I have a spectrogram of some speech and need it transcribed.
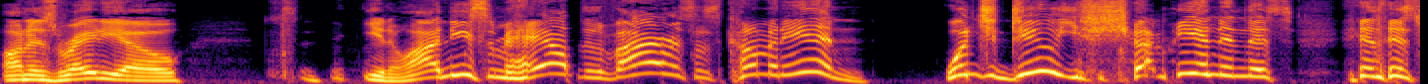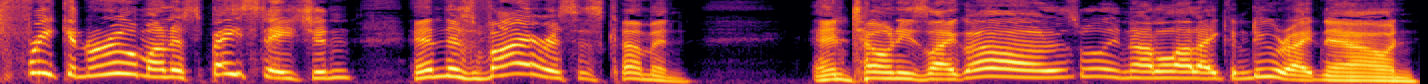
on his radio you know, I need some help. The virus is coming in. What'd you do? You shut me in in this in this freaking room on a space station, and this virus is coming. And Tony's like, "Oh, there's really not a lot I can do right now." And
